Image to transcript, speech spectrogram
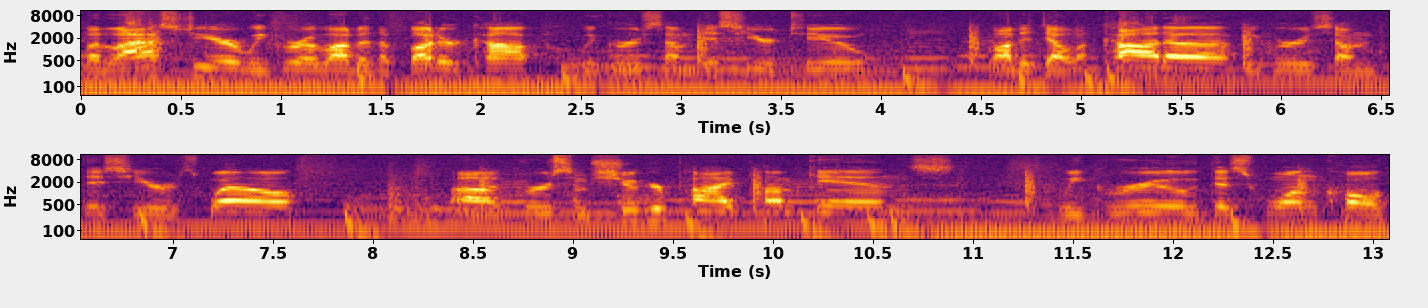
But last year we grew a lot of the buttercup, we grew some this year too. A lot of delicata, we grew some this year as well. Uh, grew some sugar pie pumpkins, we grew this one called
